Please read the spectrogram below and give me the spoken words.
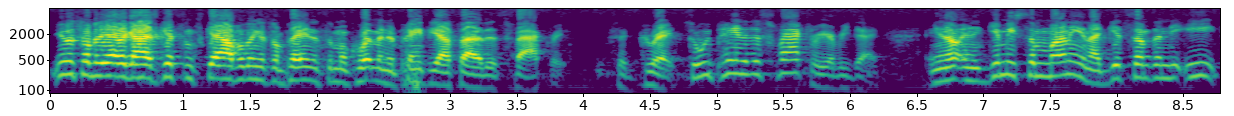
you and some of the other guys get some scaffolding and some paint and some equipment and paint the outside of this factory. I said, great. So we painted this factory every day. You know, and he'd give me some money and I'd get something to eat.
